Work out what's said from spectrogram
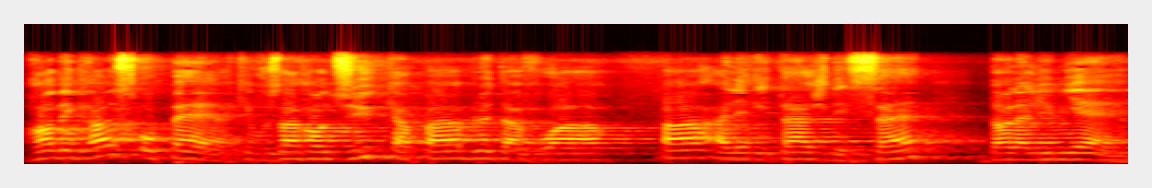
Rendez grâce au Père qui vous a rendu capable d'avoir part à l'héritage des saints dans la lumière,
